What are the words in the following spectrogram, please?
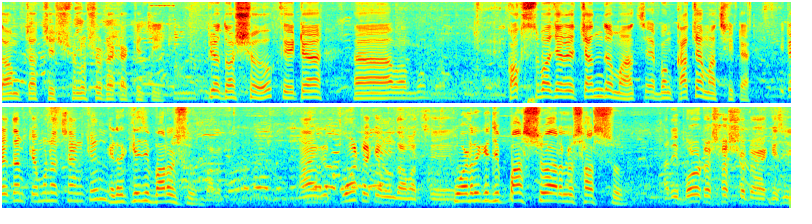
দাম চাচ্ছে ষোলোশো টাকা কেজি। প্রিয় দর্শক, এটা কক্সবাজারের চান্দা মাছ এবং কাঁচা মাছ এটা। এটার দাম কেমন আছে আঙ্কেল? এটার কেজি বারোশো। আর পোয়াটা কেমন দাম আছে? কোয়াটার কেজি পাঁচশো আর হলো সাতশো। আর এই বড়টা সাতশো টাকা কেজি।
